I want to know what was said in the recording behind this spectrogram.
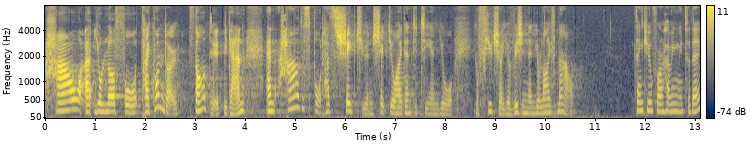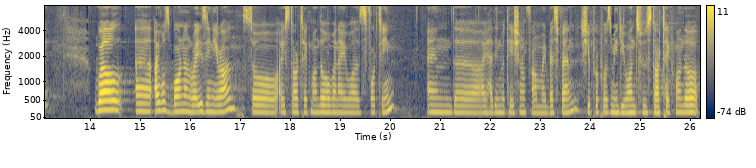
how uh, your love for Taekwondo started, began, and how the sport has shaped you and shaped your identity and your, your future, your vision, and your life now. Thank you for having me today. Well, uh, I was born and raised in Iran, so I started Taekwondo when I was 14. And uh, I had invitation from my best friend. She proposed me, do you want to start Taekwondo?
